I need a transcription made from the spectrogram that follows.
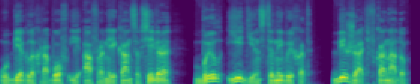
У беглых рабов и афроамериканцев Севера был единственный выход – бежать в Канаду.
